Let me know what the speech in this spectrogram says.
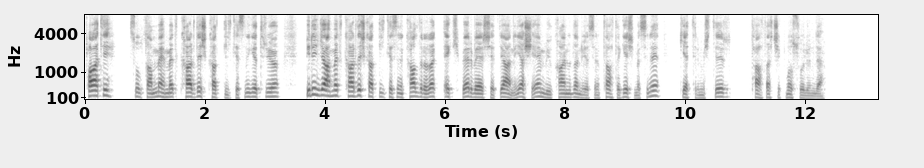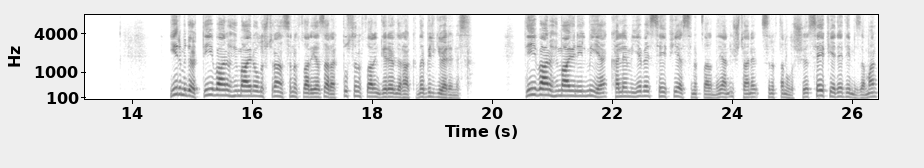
Fatih Sultan Mehmet kardeş katli ilkesini getiriyor. 1. Ahmet kardeş katli ilkesini kaldırarak Ekber ve Erşet yani yaşı en büyük hanedan üyesinin tahta geçmesini getirmiştir tahta çıkma usulünde. 24. Divanı Hümayun oluşturan sınıflar yazarak bu sınıfların görevleri hakkında bilgi veriniz. Divanı Hümayun İlmiye, Kalemiye ve Seyfiye sınıflarında yani 3 tane sınıftan oluşuyor. Seyfiye dediğimiz zaman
